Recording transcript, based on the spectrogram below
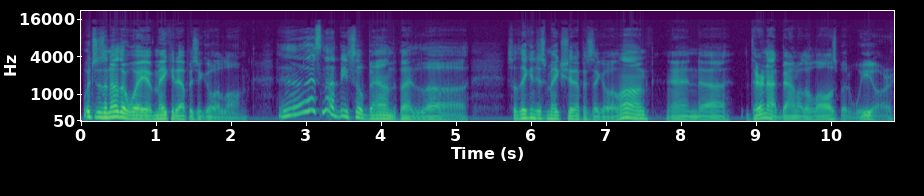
which is another way of make it up as you go along. Uh, let's not be so bound by law. So they can just make shit up as they go along, and uh, they're not bound by the laws, but we are.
